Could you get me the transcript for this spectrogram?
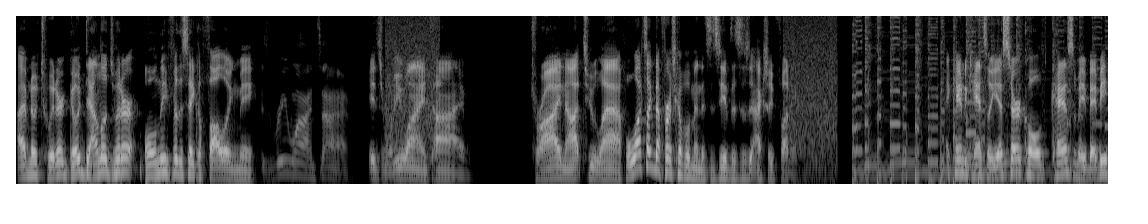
I have no Twitter. Go download Twitter only for the sake of following me. It's rewind time. It's rewind time. Try not to laugh. We'll watch like the first couple of minutes and see if this is actually funny. I came to cancel. Yes, sir. Cold. Cancel me, baby.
